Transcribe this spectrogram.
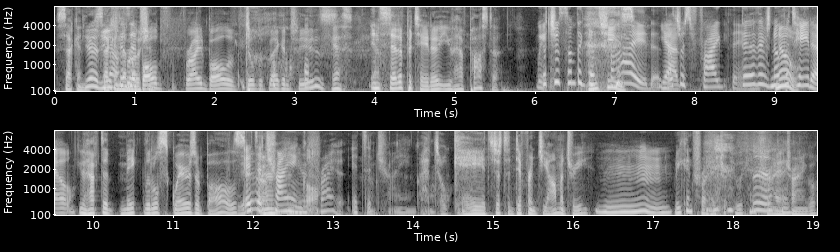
Second. Yeah, second you have a bald fried ball of filled with mac and cheese. Yes. Instead of potato, you have pasta. Wait. It's just something that's cheese. fried. Yeah. That's just fried thing. There- there's no, No. potato. You have to make little squares or balls. It's a and- and you triangle. Fry it. It's a triangle. That's okay. It's just a different geometry. Mm. We can fry. A tri- we can fry okay. a triangle.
